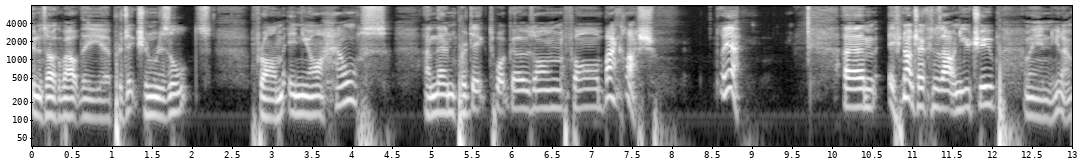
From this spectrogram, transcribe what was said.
Going to talk about the uh, prediction results from In Your House, and then predict what goes on for Backlash. So yeah. Um, if you're not checking us out on YouTube, I mean, you know,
